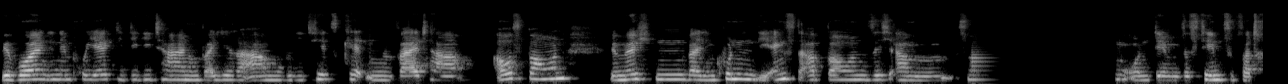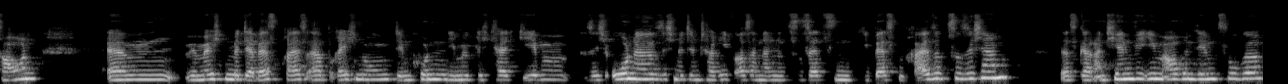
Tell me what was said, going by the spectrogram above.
Wir wollen in dem Projekt die digitalen und barrierearmen Mobilitätsketten weiter ausbauen. Wir möchten bei den Kunden die Ängste abbauen, sich am Smartphone und dem System zu vertrauen. Ähm, wir möchten mit der Bestpreisabrechnung dem Kunden die Möglichkeit geben, sich ohne sich mit dem Tarif auseinanderzusetzen, die besten Preise zu sichern. Das garantieren wir ihm auch in dem Zuge.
